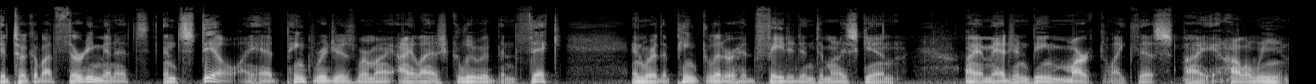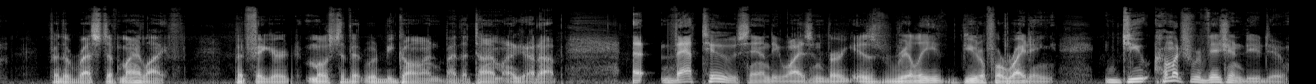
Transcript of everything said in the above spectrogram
It took about 30 minutes, and still I had pink ridges where my eyelash glue had been thick and where the pink glitter had faded into my skin. I imagined being marked like this by Halloween for the rest of my life, but figured most of it would be gone by the time I got up. Uh, that too, Sandy Wisenberg, is really beautiful writing. Do you? How much revision do you do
